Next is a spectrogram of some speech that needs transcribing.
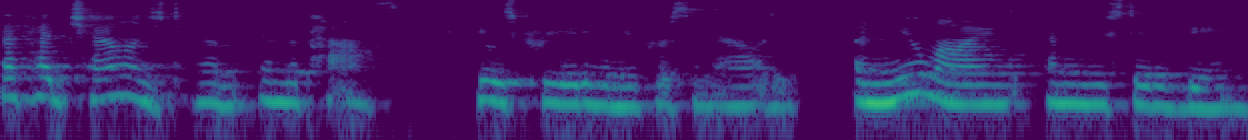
that had challenged him in the past. He was creating a new personality, a new mind, and a new state of being.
